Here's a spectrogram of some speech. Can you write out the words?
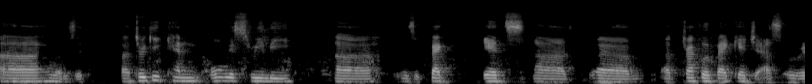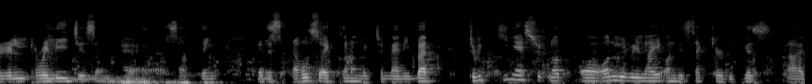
uh, what is it? Uh, Turkey can always really uh, was it pack its uh, um, travel package as religious uh, something that is also economic to many. But Turkey should not uh, only rely on this sector because uh,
